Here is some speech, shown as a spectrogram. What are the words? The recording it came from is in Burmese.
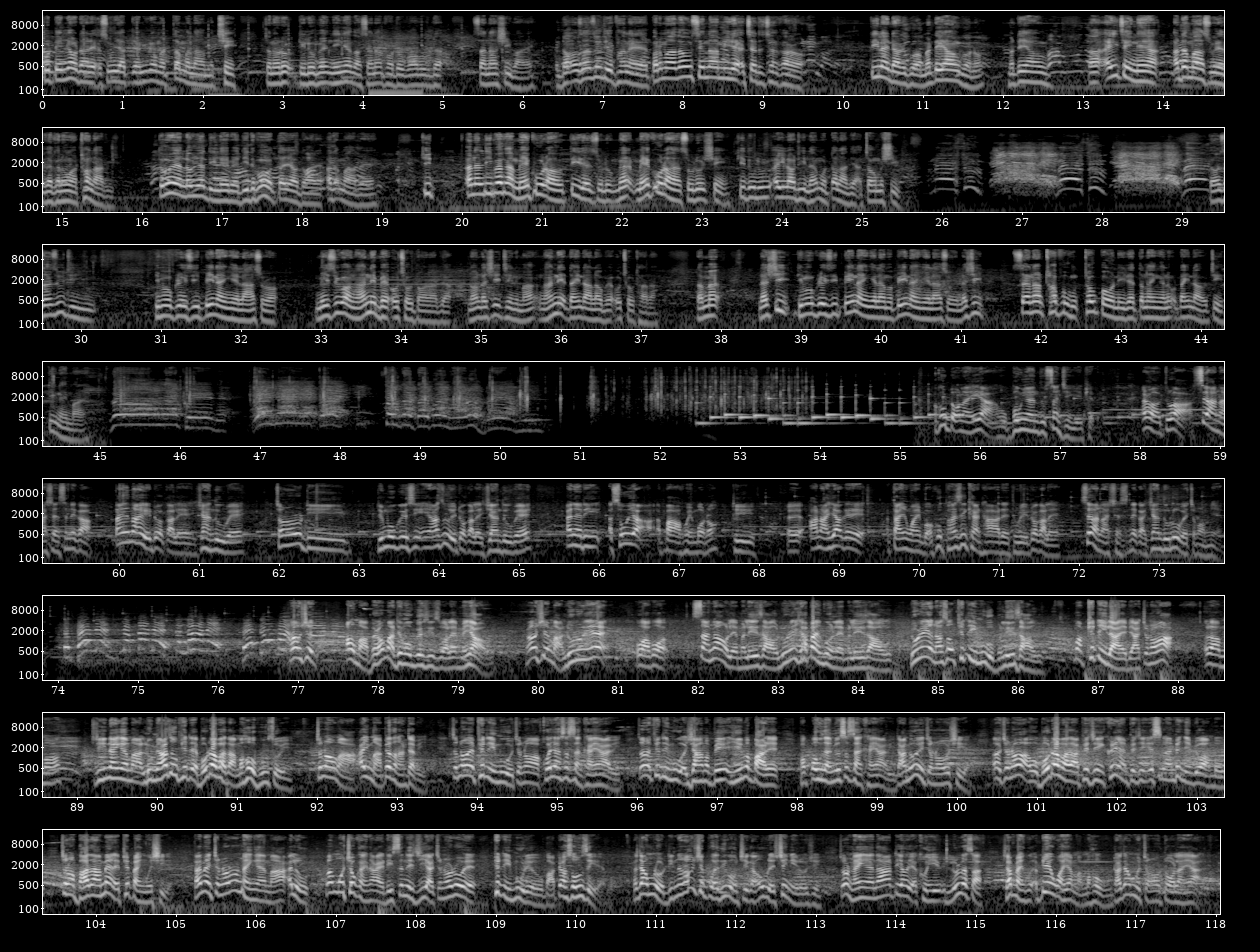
ကိုတင်မြောက်ထားတဲ့အစိုးရပြန်ပြီးတော့မှတက်မလာမချင်းကျွန်တော်တို့ဒီလိုပဲငြိမ်းချမ်းစွာဆန္ဒဖော်ထုတ်သွားဖို့အတွက်ဆန္ဒရှိပါတယ်ဒေါအောင်ဆန်းစုကြည်ဖမ်းလိုက်တဲ့ပထမဆုံးစဉ်းစားမိတဲ့အချက်တစ်ချက်ကတော့တီးလိုက်တာတကူကမတရားဘူးပေါ့နော်မတရားဘူးအဲအဲ့ဒီချိန်တည်းကအတ္တမဆိုတဲ့သကလုံးကထွက်လာပြီသူတို့ရဲ့လုံရက်တီလည်းပဲဒီတဘောကိုတက်ရောက်သွားတယ်အတ္တမပဲကြည် NLD ဘက်ကမဲခိုးတာကိုတည်တယ်ဆိုလို့မဲမဲခိုးတာဆိုလို့ရှိရင်ပြည်သူလူထုအဲ့ဒီလောက်ထိလမ်းပေါ်တက်လာတဲ့အကြောင်းမရှိဘူး ဒေါ်ဆန်းစုကြည်ဒီမိုကရေစီပေးနိုင်ငယ်လားဆိုတော့မေစုက9နှစ်ပဲအုပ်ချုပ်သွားတာဗျเนาะလက်ရှိအချိန်ဒီမှာ9နှစ်အတိုင်းအတာလောက်ပဲအုပ်ချုပ်ထားတာဒါပေမဲ့လက်ရှိဒီမိုကရေစီပေးနိုင်ငယ်လားမပေးနိုင်ငယ်လားဆိုရင်လက်ရှိစံနှထုတ်ဖို့ထုတ်ပေါ်နေတဲ့တနိုင်ငံလုံးအတိုင်းအတာကိုကြည့်သိနိုင်ပါတယ်လုံးလက်ခွေနဲ့ဝေရရဲ့တဲ့စုံကတိုက်ပွဲငါတို့နေရမည် အခုတော်လန်ရေးကဟိုဘုံရန်သူစန့်ကျင်ရေးဖြစ်တယ် အဲ့တော့သူကစစ်အာဏာရှင်စနစ်ကတိုင်းရင်းသားတွေအတွက်ကလည်းရန်သူပဲကျွန်တော်တို့ဒီဒီမိုကရေစီအင်အားစုတွေအတွက်ကလည်းရန်သူပဲ NLD အစိုးရအပါအဝင်ပေါ့နော်ဒီအဲအာဏာရခဲ့တဲ့အတိုင်းဝိုင်းပေါ့အခုဖမ်းဆီးခံထားရတဲ့သူတွေအတွက်ကလည်းစစ်အာဏာရှင်စနစ်ကရန်သူလို့ပဲကျွန်တော်မြင်တယ်တစ်ပတ်နဲ့နှစ်ပတ်နဲ့တစ်လနဲ့ဘယ်တော့မှနောက်ရှစ်အောက်မှာဘယ်တော့မှဒီမိုကရေစီဆိုတာလည်းမရဘူးနောက်ရှစ်မှာလူလူတွေရဲ့ဟိုပါပေါ့စံနှောက်ကိုလည်းမလေးစားဘူးလူတွေရပိုင်ခွင့်လည်းမလေးစားဘူးလူတွေရဲ့နောက်ဆုံးဖြစ်တည်မှုကိုမလေးစားဘူး ဟိုမှာဖြစ်တည်လာရဲ့ဗျာကျွန်တော်ကဟိုလာမောဒီနိုင်ငံမှာလူများစုဖြစ်တဲ့ဗုဒ္ဓဘာသာမဟုတ်ဘူးဆိုရင်ကျွန်တော်မှာအဲ့မှာပြဿနာတက်ပြီကျွန်တော်ရဲ့ဖြစ်တည်မှုကိုကျွန်တော်ကခွဲခြားဆက်ဆံခံရပြီကျွန်တော်ဖြစ်တည်မှုကိုအရာမပေးအရေးမပါတဲ့ပုံစံမျိုးဆက်ဆံခံရပြီဒါမျိုးတွေကျွန်တော်တို့ရှိတယ်အဲ့တော့ကျွန်တော်ကဟိုဗုဒ္ဓဘာသာဖြစ်ခြင်းခရစ်ယာန်ဖြစ်ခြင်းအစ္စလာမ်ဖြစ်ခြင်းပြောရမှာမဟုတ်ကျွန်တော်ဘာသာမဲ့လည်းဖြစ်ပိုင်ခွင့်ရှိတယ်ဒါပေမဲ့ကျွန်တော်တို့နိုင်ငံမှာအဲ့လိုမမိုးချုပ်ခိုင်ထားတဲ့ဒီစနစ်ကြီးကကျွန်တော်တို့ရဲ့ဖြစ်တည်မှုတွေကိုဗာပျောက်ဆုံးစေတယ်ပေါ့ ဒါကြောင့်မလို့ဒီ2008ပွဲစည်းပုံအခြေခံဥပဒေရှိနေလို့ရှိရင်ကျွန်တော်နိုင်ငံသားတယောက်ရဲ့အခွင့်အရေးလွတ်လပ်စွာရပိုင်ခွင့်အပြည့်အဝရမှာမဟုတ်ဘူးဒါကြောင့်မလို့ကျွန်တော်တော်လန်ရတယ်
